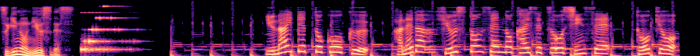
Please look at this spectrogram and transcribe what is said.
次のニュースです。ユナイテッド航空羽田・ヒューストン線の開設を申請。東京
